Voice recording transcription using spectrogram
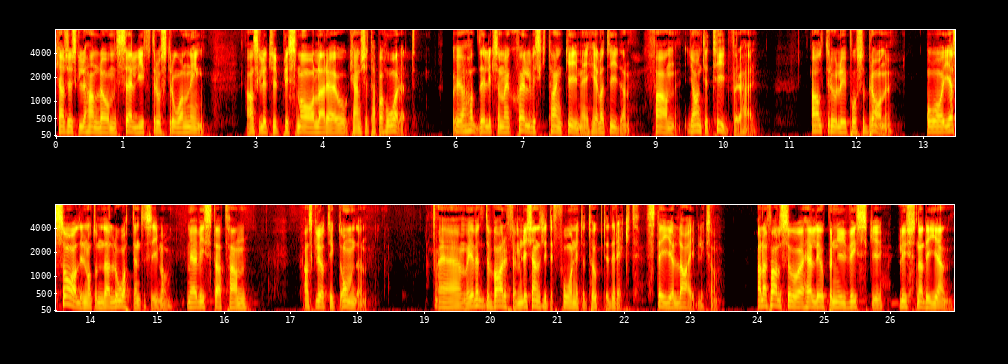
kanske skulle handla om cellgifter och strålning. Han skulle typ bli smalare och kanske tappa håret. Och jag hade liksom en självisk tanke i mig hela tiden. Fan, jag har inte tid för det här. Allt rullar ju på så bra nu. Och jag sa aldrig något om den där låten till Simon. Men jag visste att han, han skulle ha tyckt om den. Uh, och jag vet inte varför, men det kändes lite fånigt att ta upp det direkt. Stay alive liksom. I alla fall så hällde jag upp en ny whisky, lyssnade igen.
